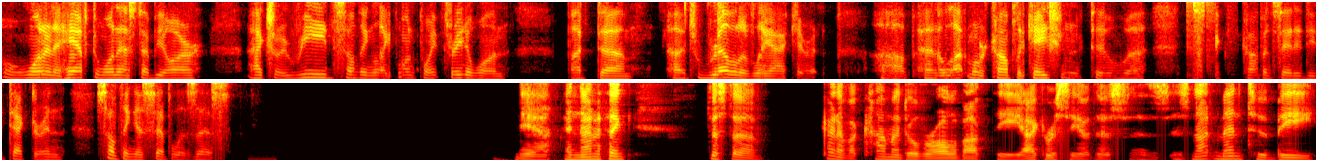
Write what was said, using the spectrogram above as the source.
one and a half to one SWR actually read something like 1.3 to one, but um, uh, it's relatively accurate. Uh, and a lot more complication to, uh, to stick the compensated detector in something as simple as this. Yeah, and then I think just a kind of a comment overall about the accuracy of this is, is not meant to be,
